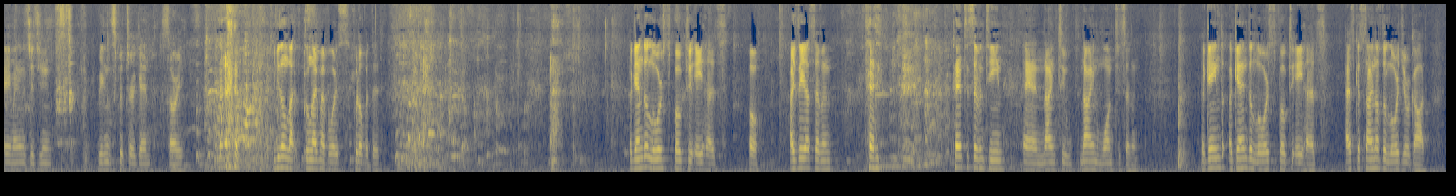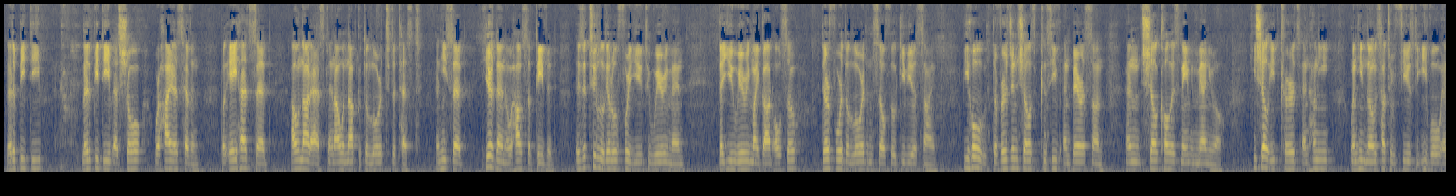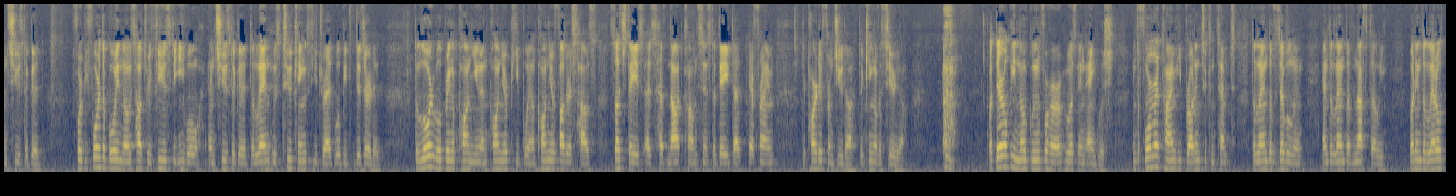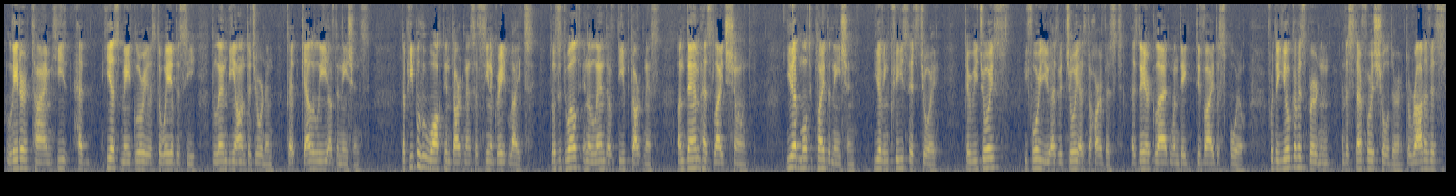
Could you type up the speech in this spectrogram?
Hey, my name is Jejun. Reading the scripture again. Sorry. if you don't like don't like my voice, put up with it. again, the Lord spoke to Ahaz. Oh, Isaiah 7, 10, 10 to 17, and 9 to 9 1 to 7. Again, again, the Lord spoke to Ahaz. Ask a sign of the Lord your God. Let it be deep, let it be deep as Sheol or high as heaven. But Ahaz said, I will not ask, and I will not put the Lord to the test. And he said, Hear then, O house of David, is it too little for you to weary men, that you weary my God also? Therefore the Lord himself will give you a sign. Behold, the virgin shall conceive and bear a son, and shall call his name Emmanuel. He shall eat curds and honey when he knows how to refuse the evil and choose the good. For before the boy knows how to refuse the evil and choose the good, the land whose two kings you dread will be deserted. The Lord will bring upon you and upon your people and upon your father's house such days as have not come since the day that Ephraim departed from Judah, the king of Assyria. but there will be no gloom for her who was in anguish. In the former time he brought into contempt the land of Zebulun and the land of Naphtali. But in the later, time he had he has made glorious the way of the sea, the land beyond the Jordan, Galilee of the nations. The people who walked in darkness have seen a great light. Those who dwelt in a land of deep darkness, on them has light shone. You have multiplied the nation, you have increased its joy. They rejoice before you as with joy as the harvest, as they are glad when they divide the spoil. For the yoke of his burden and the staff for his shoulder, the rod of his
